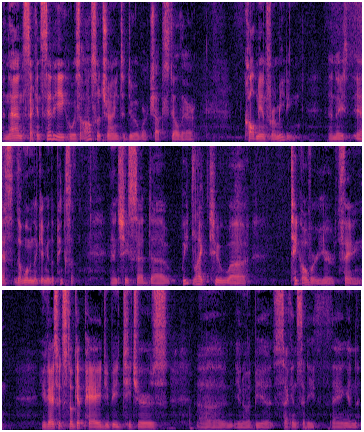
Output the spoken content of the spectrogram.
And then Second City, who was also trying to do a workshop still there, called me in for a meeting. And they asked the woman that gave me the pink slip. And she said, uh, We'd like to uh, take over your thing. You guys would still get paid, you'd be teachers, uh, you know, it'd be a Second City thing. And,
